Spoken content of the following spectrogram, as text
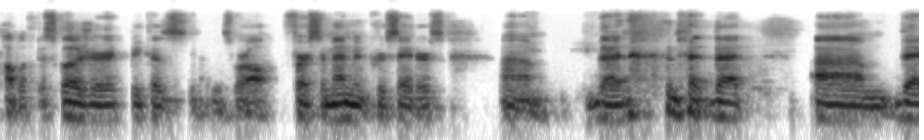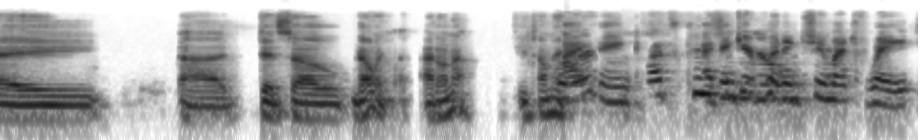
public disclosure because you know, these were all first amendment crusaders um, that that, that um, they uh, did so knowingly. I don't know. You tell me. I think i think you're putting too much weight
